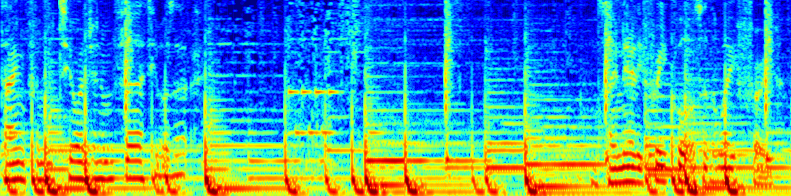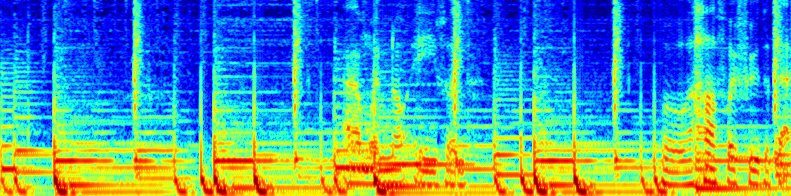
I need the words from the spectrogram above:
Down from 230, was it? So nearly three quarters of the way through. And we're not even. Oh, we're halfway through the deck.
